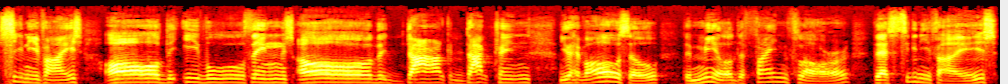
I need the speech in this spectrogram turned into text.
signifies all the evil things, all the dark doctrines. You have also the meal, the fine flour, that signifies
